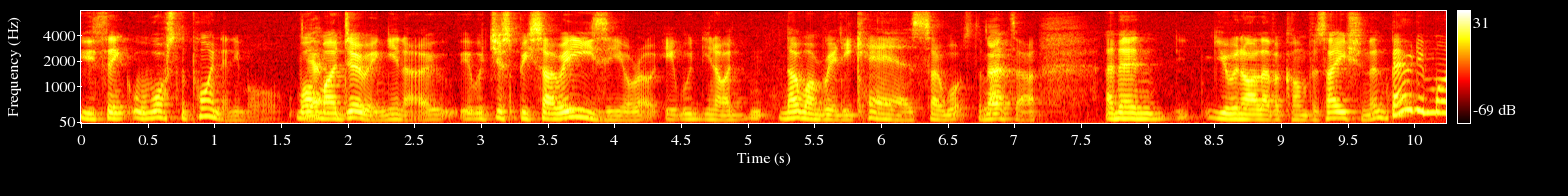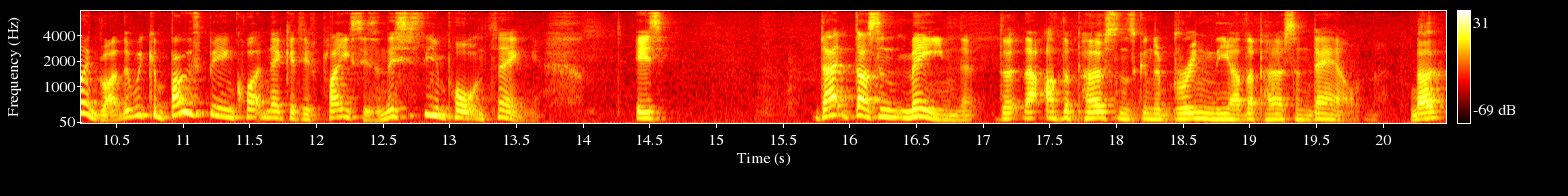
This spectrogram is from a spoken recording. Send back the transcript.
you think, well, what's the point anymore? What am I doing? You know, it would just be so easy, or it would, you know, no one really cares. So what's the No. matter? And then you and I'll have a conversation. And bearing in mind, right, that we can both be in quite negative places, and this is the important thing, is that doesn't mean that that other person's going to bring the other person down. No?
